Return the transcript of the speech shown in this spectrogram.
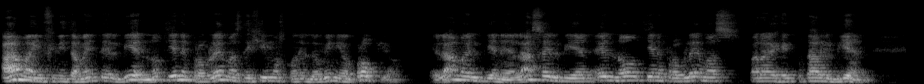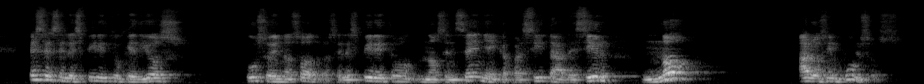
ama infinitamente el bien, no tiene problemas, dijimos, con el dominio propio. Él ama el bien, él hace el bien, él no tiene problemas para ejecutar el bien. Ese es el espíritu que Dios puso en nosotros. El espíritu nos enseña y capacita a decir no a los impulsos.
